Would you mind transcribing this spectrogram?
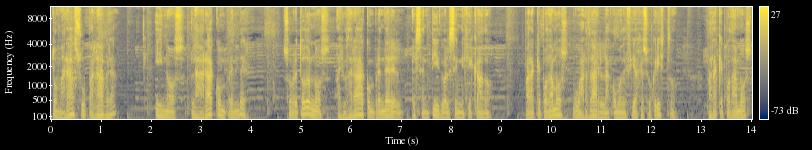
Tomará su palabra y nos la hará comprender sobre todo nos ayudará a comprender el, sentido, el significado, para que podamos guardarla, como decía Jesucristo, para que podamos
